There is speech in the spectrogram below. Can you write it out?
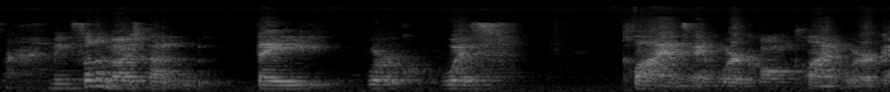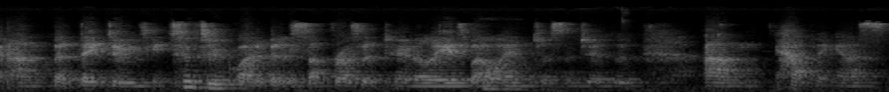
I mean, for the most part, they work with clients and work on client work, um, but they do tend to do quite a bit of stuff for us internally as well, and just in terms of um, helping us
